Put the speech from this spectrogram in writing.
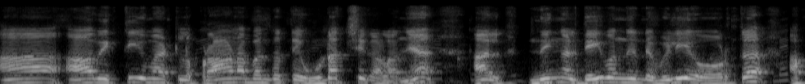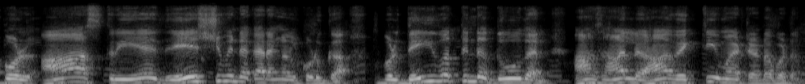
ആ ആ വ്യക്തിയുമായിട്ടുള്ള പ്രാണബന്ധത്തെ ഉടച്ചു കളഞ്ഞ് ആൽ നിങ്ങൾ ദൈവത്തിന്റെ വിളിയെ ഓർത്ത് അപ്പോൾ ആ സ്ത്രീയെ യേശുവിന്റെ കരങ്ങൾ കൊടുക്കുക. അപ്പോൾ ദൈവത്തിന്റെ ദൂതൻ ആ ആ വ്യക്തിയുമായിട്ട് ഇടപെടും.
